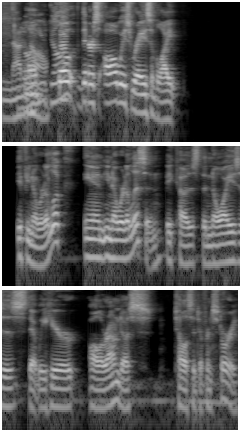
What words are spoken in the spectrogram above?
Not at all. So there's always rays of light if you know where to look and you know where to listen because the noises that we hear all around us tell us a different story.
